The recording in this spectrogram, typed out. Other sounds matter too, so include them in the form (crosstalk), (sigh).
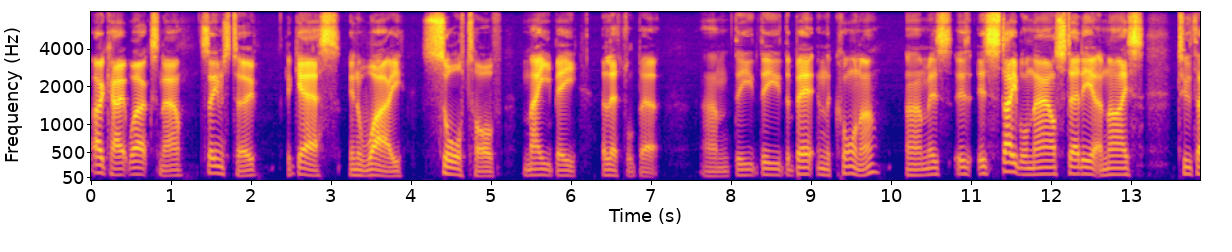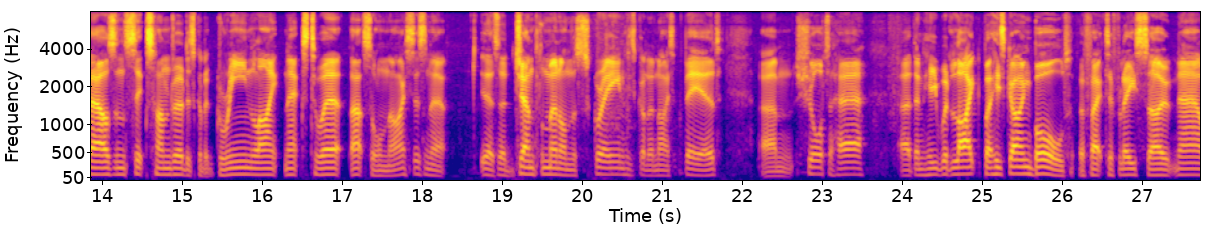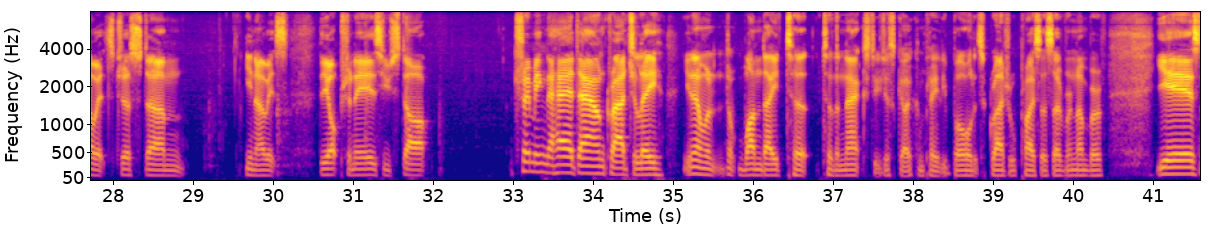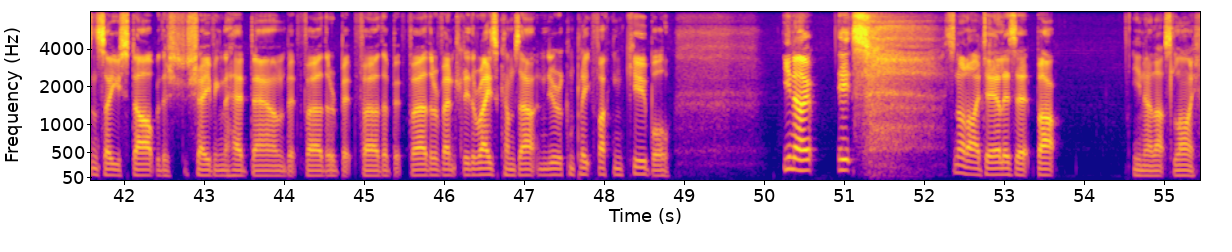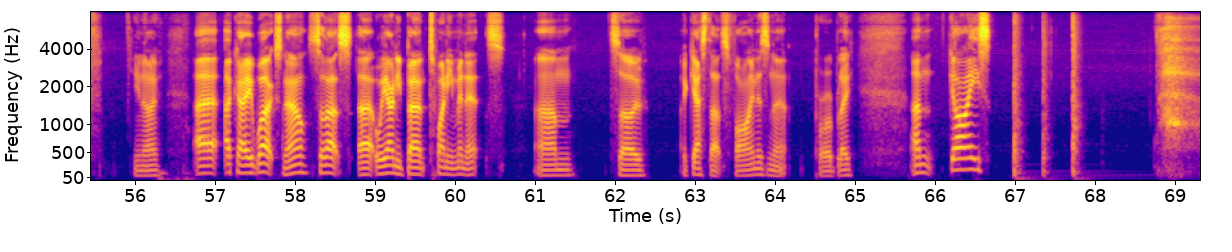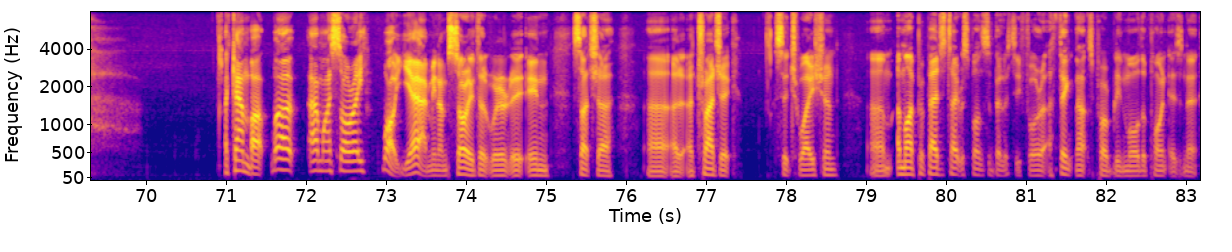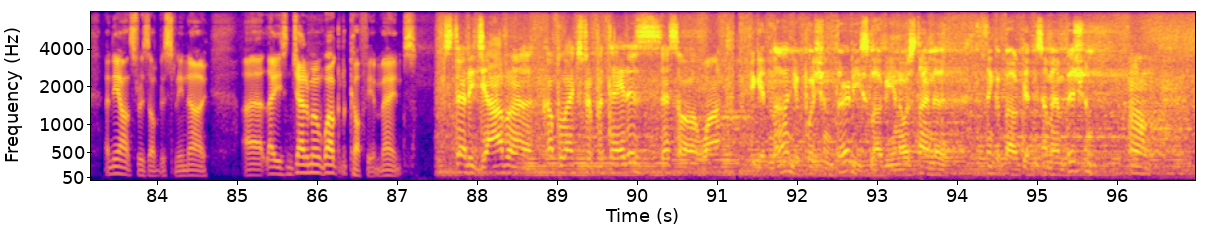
Okay, it works now. Seems to. I guess, in a way, sort of, maybe a little bit. Um, the, the, the bit in the corner um, is, is, is stable now, steady at a nice 2600. It's got a green light next to it. That's all nice, isn't it? There's a gentleman on the screen. He's got a nice beard, um, shorter hair uh, than he would like, but he's going bald effectively. So now it's just, um, you know, it's the option is you start trimming the hair down gradually. You know, one day to to the next, you just go completely bald. It's a gradual process over a number of years, and so you start with shaving the head down a bit further, a bit further, a bit further. Eventually, the razor comes out, and you're a complete fucking cue ball. You know, it's it's not ideal, is it? But you know, that's life. You know. Uh, okay, works now. So that's uh, we only burnt twenty minutes. Um, so I guess that's fine, isn't it? Probably. Um, guys, (sighs) I can, but well, am I sorry? Well, yeah. I mean, I'm sorry that we're in such a uh, a, a, tragic situation. Um, am I prepared to take responsibility for it? I think that's probably more the point, isn't it? And the answer is obviously no. Uh, ladies and gentlemen, welcome to Coffee and Memes. Steady job, a couple extra potatoes. That's all I want. You're getting on. You're pushing 30, Slugger. You know, it's time to think about getting some ambition. Oh,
